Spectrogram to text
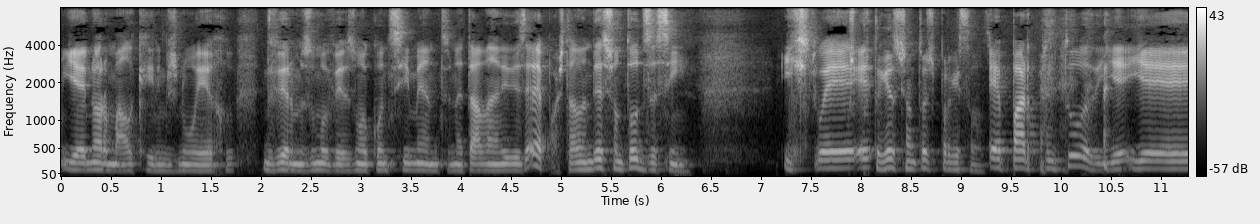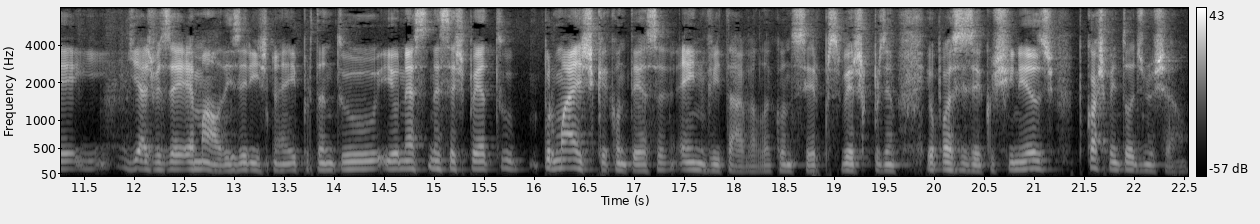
e, é normal cairmos no erro de vermos uma vez um acontecimento na Tailândia e dizer é pá, os tailandeses são todos assim. Isto é. Os portugueses são todos preguiçosos. É parte do todo e, é, e, é, e, e, às vezes é, é mau dizer isto, não é? E portanto, eu nesse, nesse aspecto, por mais que aconteça, é inevitável acontecer. Perceberes que, por exemplo, eu posso dizer que os chineses cospem todos no chão.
